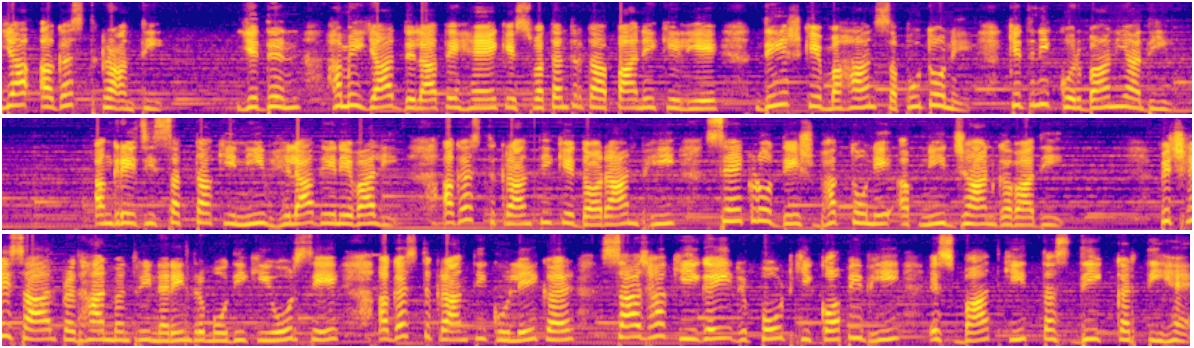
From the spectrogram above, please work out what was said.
या अगस्त क्रांति, ये दिन हमें याद दिलाते हैं कि स्वतंत्रता पाने के लिए देश के महान सपूतों ने कितनी कुर्बानियाँ दी। अंग्रेज़ी सत्ता की नींव हिला देने वाली अगस्त क्रांति के दौरान भी सैकड़ों देशभक्तों ने अपनी जान गंवा दी। पिछले साल प्रधानमंत्री नरेंद्र मोदी की ओर से अगस्त क्रांति को लेकर साझा की गई रिपोर्ट की कॉपी भी इस बात की तस्दीक करती है।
